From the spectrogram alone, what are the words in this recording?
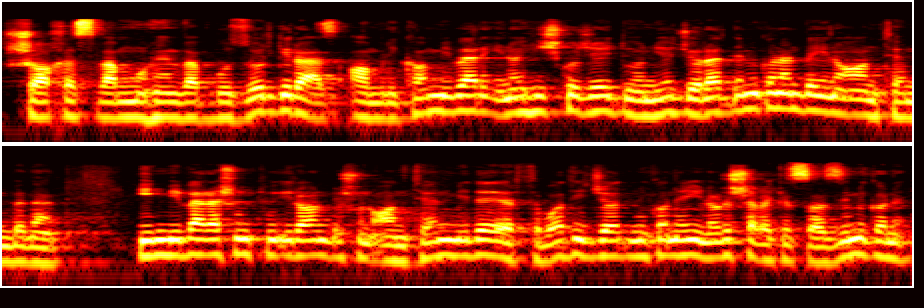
شاخص و مهم و بزرگی رو از آمریکا می‌بره. اینا هیچ کجای دنیا جرئت نمی‌کنن به اینا آنتن بدن. این میبرشون تو ایران بهشون آنتن میده ارتباط ایجاد می‌کنه اینا رو شبکه سازی می‌کنه.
